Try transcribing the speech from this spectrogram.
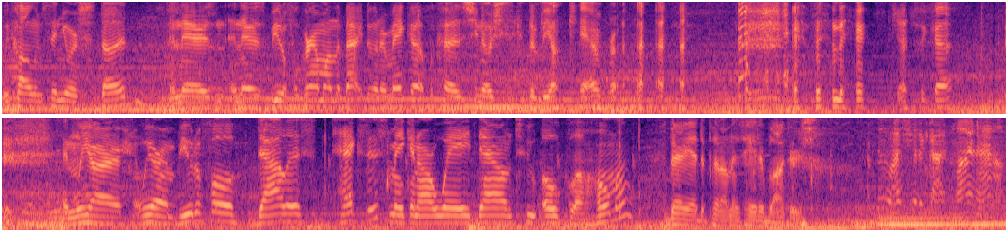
We call him Senor Stud. And there's and there's beautiful grandma in the back doing her makeup because she knows she's gonna be on camera. and then there's Jessica. And we are we are in beautiful Dallas, Texas, making our way down to Oklahoma. Barry had to put on his hater blockers. No, I should have gotten mine out.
